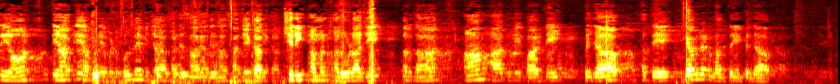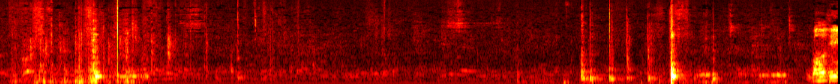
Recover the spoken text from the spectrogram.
ਤੇ ਆਉਣ ਤੇ ਆ ਕੇ ਆਪਣੇ ਵਡਮੁੱਲੇ ਵਿਚਾਰ ਸਾਡੇ ਸਾਰਿਆਂ ਦੇ ਨਾਲ ਸਾਂਝੇ ਕਰ। ਸ਼੍ਰੀ ਅਮਨ ਅਰੋੜਾ ਜੀ, ਪ੍ਰਧਾਨ ਆਮ ਆਦਮੀ ਪਾਰਟੀ, ਪੰਜਾਬ ਅਤੇ ਕੈਬਨਿਟ ਮੰਤਰੀ ਪੰਜਾਬ। ਬਹੁਤ ਹੀ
